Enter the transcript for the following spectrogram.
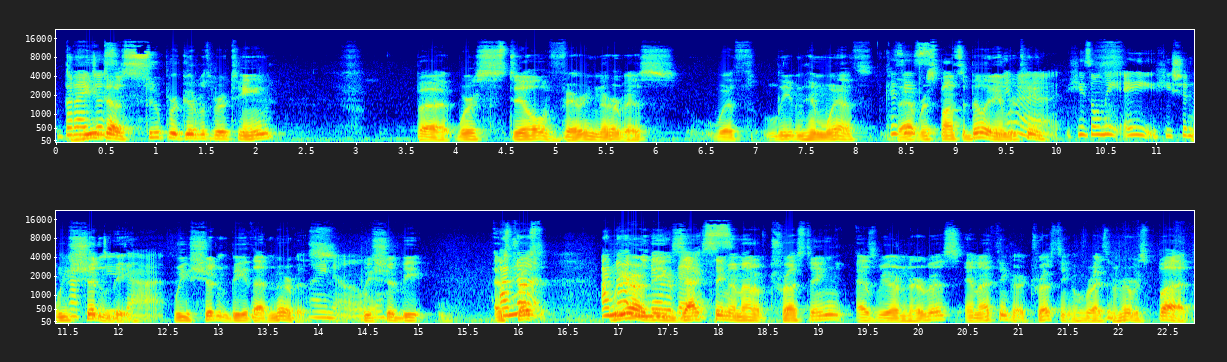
but i he just does super good with routine, but we're still very nervous with leaving him with that responsibility and yeah routine. he's only eight he shouldn't We have shouldn't to do be. that We shouldn't be that nervous. I know. We should be. As I'm not- i'm we not are nervous the exact same amount of trusting as we are nervous, and I think our trusting overrides our nervous. But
